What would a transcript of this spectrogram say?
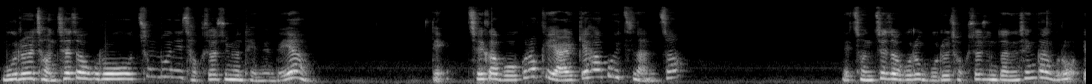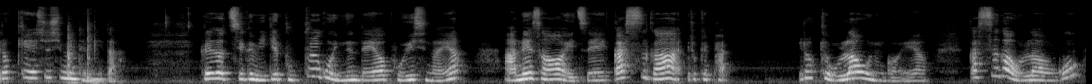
물을 전체적으로 충분히 적셔주면 되는데요. 네, 제가 뭐 그렇게 얇게 하고 있진 않죠? 네, 전체적으로 물을 적셔준다는 생각으로 이렇게 해주시면 됩니다. 그래서 지금 이게 부풀고 있는데요. 보이시나요? 안에서 이제 가스가 이렇게 바, 이렇게 올라오는 거예요. 가스가 올라오고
